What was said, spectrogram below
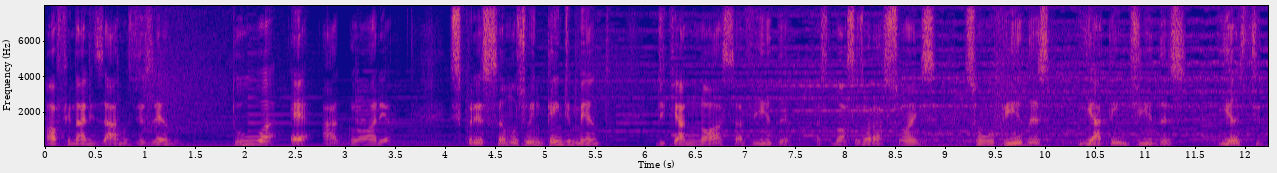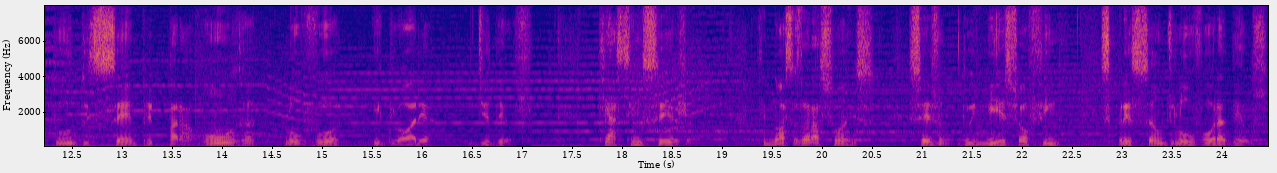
ao finalizarmos dizendo: Tua é a glória expressamos o entendimento de que a nossa vida, as nossas orações são ouvidas e atendidas e, antes de tudo e sempre, para a honra, louvor e glória de Deus. Que assim seja, que nossas orações sejam do início ao fim expressão de louvor a Deus,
